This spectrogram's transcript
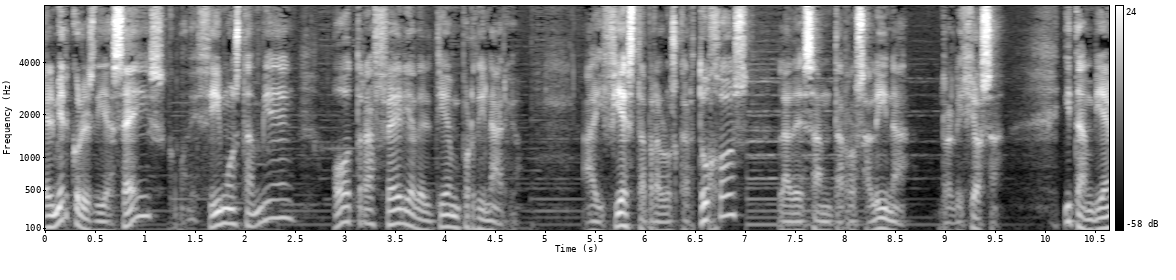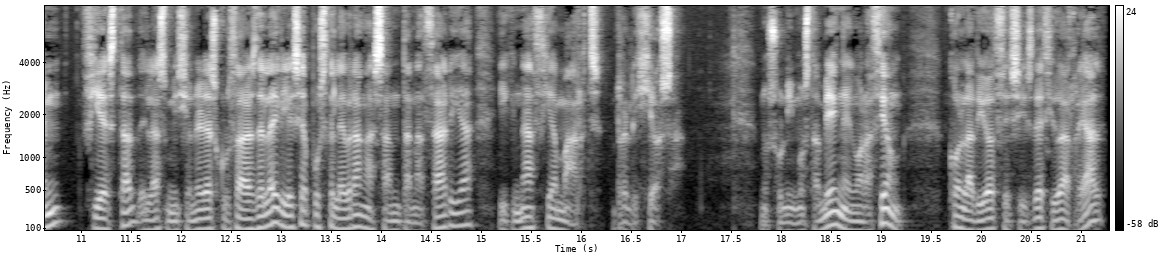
El miércoles día 6, como decimos también, otra feria del tiempo ordinario. Hay fiesta para los cartujos, la de Santa Rosalina, religiosa. Y también fiesta de las misioneras cruzadas de la Iglesia, pues celebran a Santa Nazaria Ignacia March, religiosa. Nos unimos también en oración con la diócesis de Ciudad Real,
